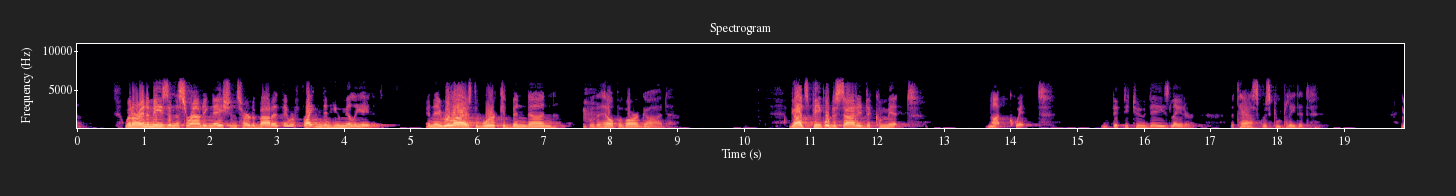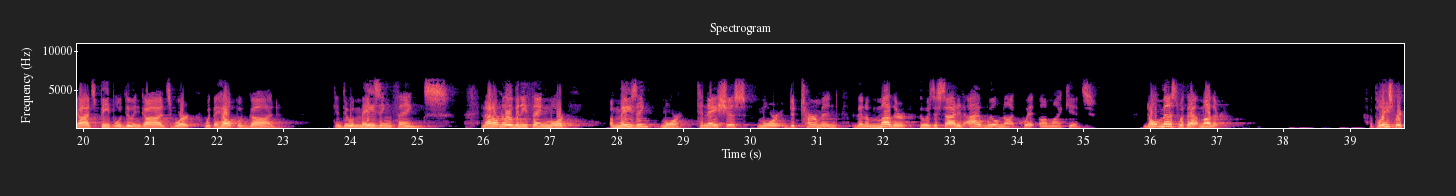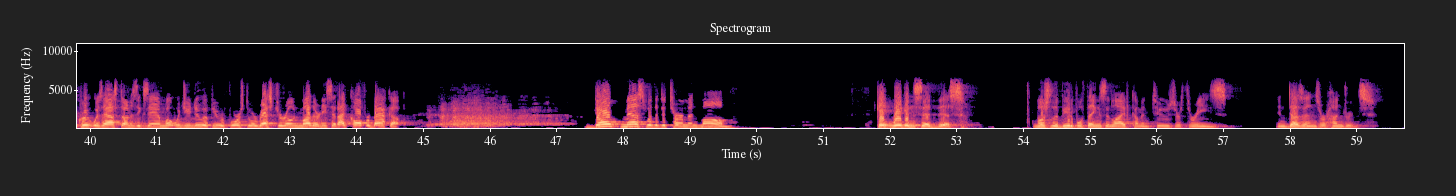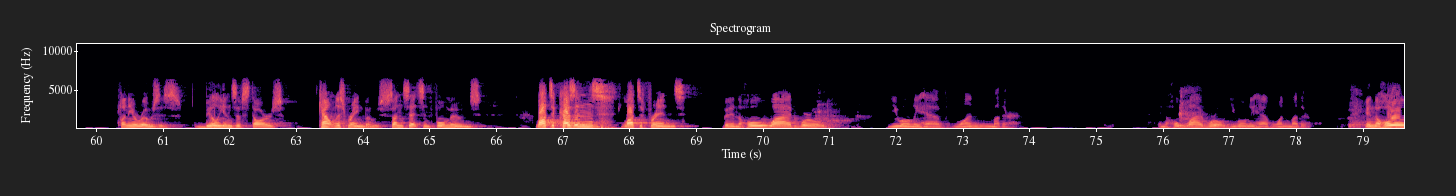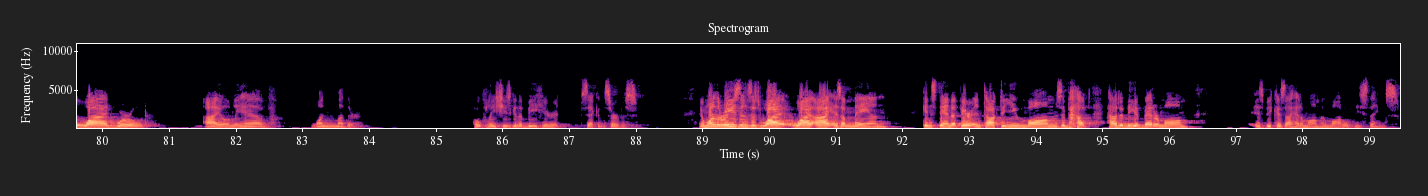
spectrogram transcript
When our enemies in the surrounding nations heard about it, they were frightened and humiliated, and they realized the work had been done with the help of our God. God's people decided to commit, not quit. And 52 days later, the task was completed. God's people doing God's work with the help of God can do amazing things. And I don't know of anything more amazing, more tenacious, more determined than a mother who has decided, I will not quit on my kids. Don't mess with that mother. A police recruit was asked on his exam, What would you do if you were forced to arrest your own mother? And he said, I'd call for backup. Don't mess with a determined mom. Kate Wiggins said this Most of the beautiful things in life come in twos or threes, in dozens or hundreds. Plenty of roses, billions of stars, countless rainbows, sunsets and full moons, lots of cousins, lots of friends. But in the whole wide world, you only have one mother. In the whole wide world, you only have one mother. In the whole wide world, I only have one mother. Hopefully, she's going to be here at second service. And one of the reasons is why, why I, as a man, can stand up here and talk to you moms about how to be a better mom is because I had a mom who modeled these things.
